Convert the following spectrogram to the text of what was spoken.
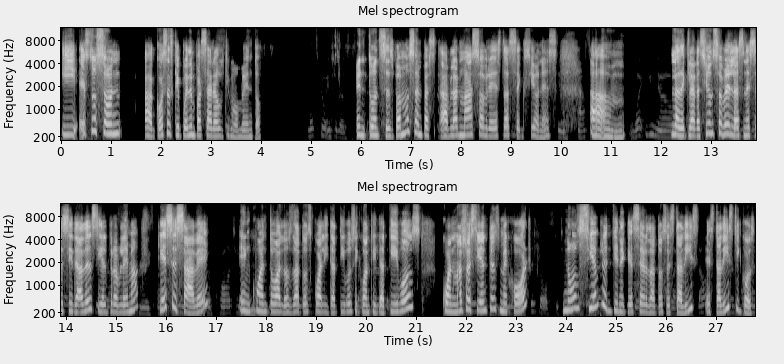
Y estos son ah, cosas que pueden pasar a último momento. Entonces, vamos a, hablar más sobre estas secciones. la declaración sobre las necesidades y el problema. ¿Qué se sabe? En cuanto a los datos cualitativos y cuantitativos, cuan más recientes, mejor. No siempre tiene que ser datos estadísticos,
